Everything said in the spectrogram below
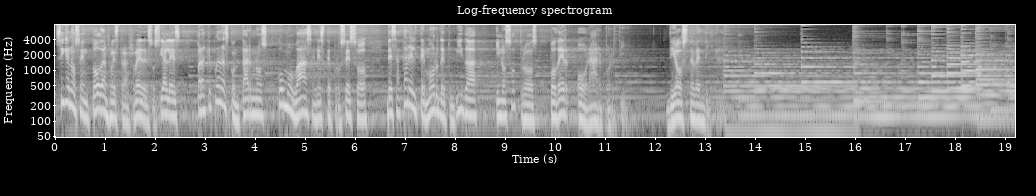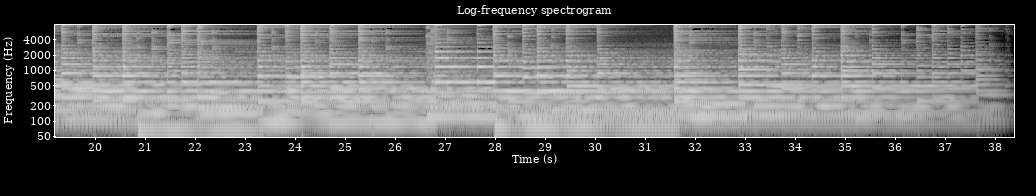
Síguenos en todas nuestras redes sociales para que puedas contarnos cómo vas en este proceso de sacar el temor de tu vida y nosotros poder orar por ti. Dios te bendiga.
